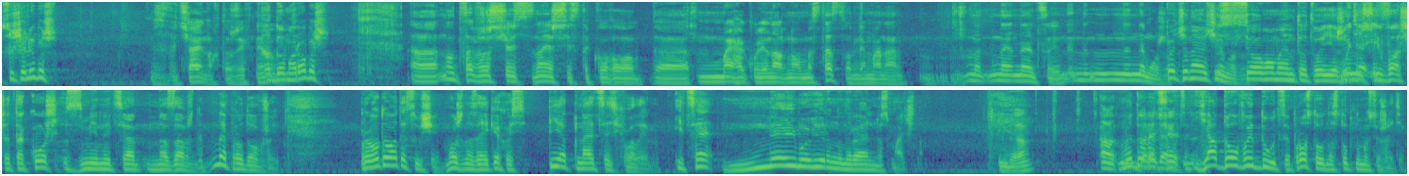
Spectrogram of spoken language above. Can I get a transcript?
Суші любиш? Звичайно, хто ж їх не А любить. вдома робиш? Е, ну, це вже щось, знаєш, із такого е, мега-кулінарного мистецтва для мене. Не, не, не, це, не, не, не можу. Починаючи не з можу. цього моменту, твоє життя і ваше також зміниться назавжди. Не продовжуй. Приготувати суші можна за якихось 15 хвилин. І це неймовірно нереально смачно. Да. А, Ми до речі. Я доведу це просто у наступному сюжеті.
